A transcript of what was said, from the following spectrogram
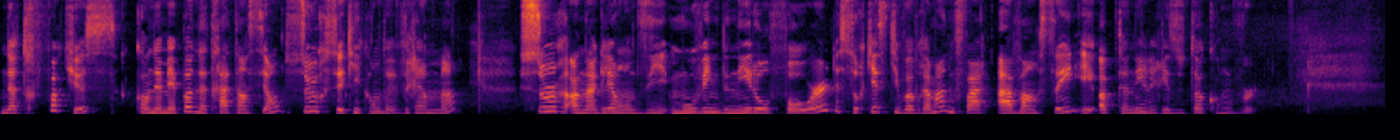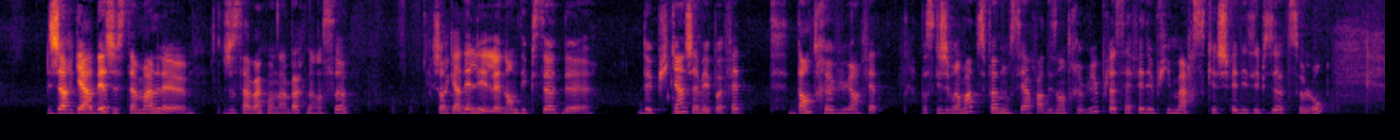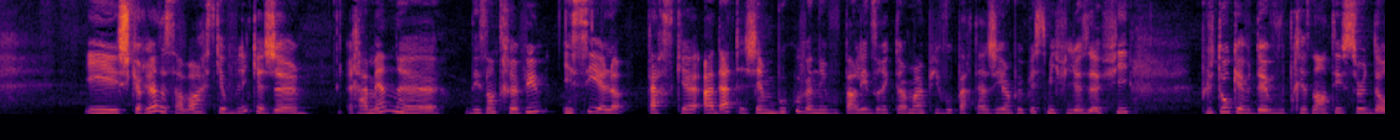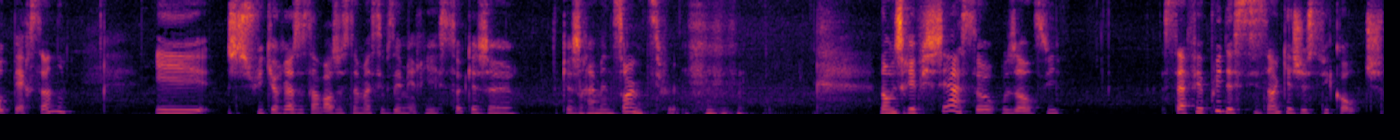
notre focus, qu'on ne met pas notre attention sur ce qui compte vraiment, sur, en anglais, on dit moving the needle forward, sur qu'est-ce qui va vraiment nous faire avancer et obtenir les résultats qu'on veut. Je regardais justement le. Juste avant qu'on embarque dans ça, je regardais le, nombre d'épisodes depuis quand j'avais pas fait d'entrevue en fait. Parce que j'ai vraiment du fun aussi à faire des entrevues. Puis là, ça fait depuis mars que je fais des épisodes solo. Et je suis curieuse de savoir, est-ce que vous voulez que je ramène euh, des entrevues ici et là? Parce que à date, j'aime beaucoup venir vous parler directement puis vous partager un peu plus mes philosophies plutôt que de vous présenter sur d'autres personnes. Et je suis curieuse de savoir justement si vous aimeriez ça, que je, que je ramène ça un petit peu. Donc, je réfléchis à ça aujourd'hui. Ça fait plus de six ans que je suis coach.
